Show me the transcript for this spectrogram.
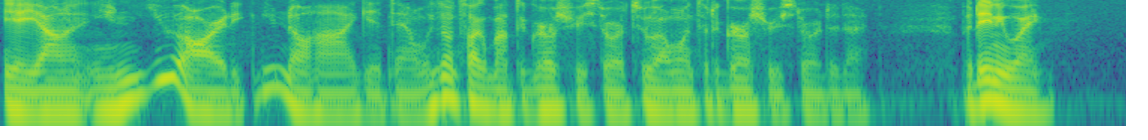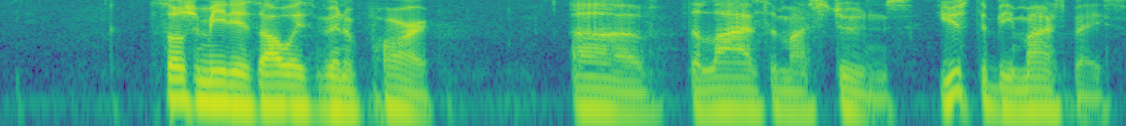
yeah, y'all, you, you already you know how I get down. We're gonna talk about the grocery store too. I went to the grocery store today. But anyway, social media has always been a part of the lives of my students. Used to be MySpace,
